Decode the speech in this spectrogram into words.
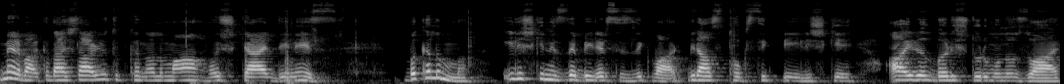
Merhaba arkadaşlar YouTube kanalıma hoş geldiniz. Bakalım mı? İlişkinizde belirsizlik var. Biraz toksik bir ilişki. Ayrıl barış durumunuz var.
